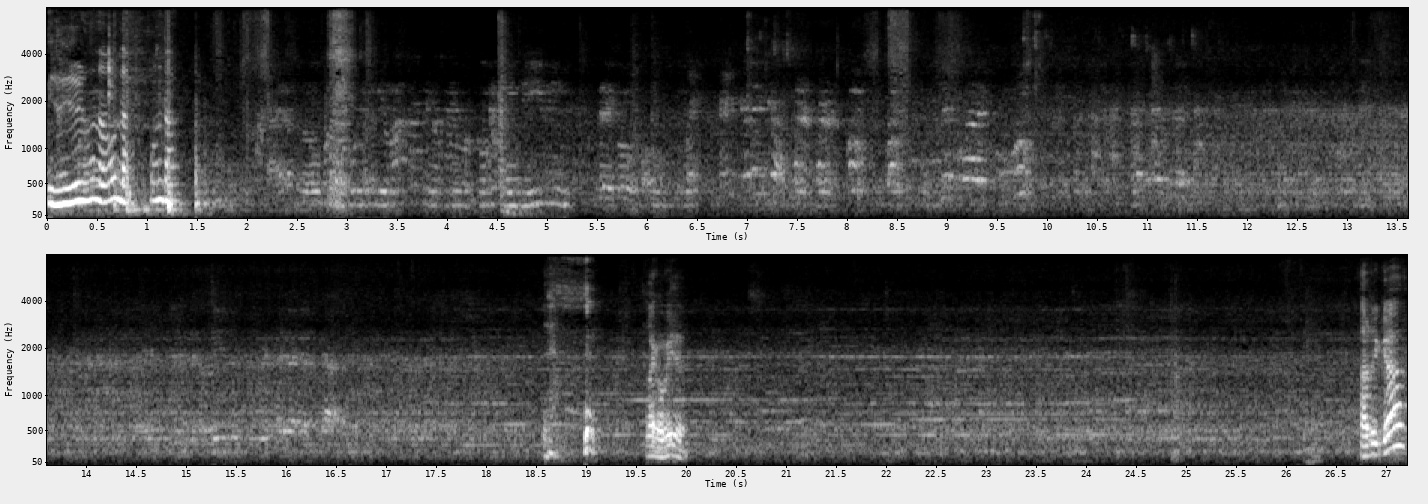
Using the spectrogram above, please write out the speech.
Mira, mira, onda, onda, onda. La comida. ¿Está rica?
